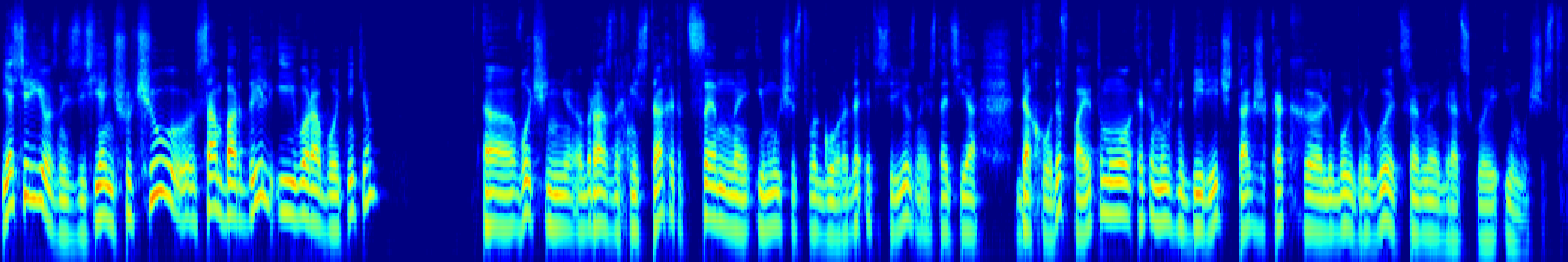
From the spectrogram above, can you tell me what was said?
Я серьезно здесь, я не шучу. Сам бордель и его работники – а, в очень разных местах. Это ценное имущество города, это серьезная статья доходов, поэтому это нужно беречь так же, как э, любое другое ценное городское имущество.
